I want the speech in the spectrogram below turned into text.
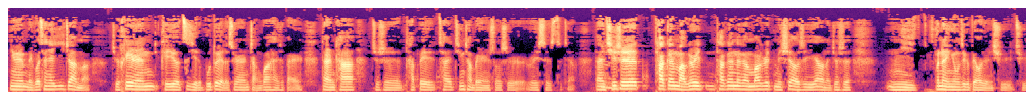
因为美国参加一战嘛。就黑人可以有自己的部队了，虽然长官还是白人，但是他就是他被他经常被人说是 racist 这样，但其实他跟 Margaret 他跟那个 Margaret Michelle 是一样的，就是你不能用这个标准去去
